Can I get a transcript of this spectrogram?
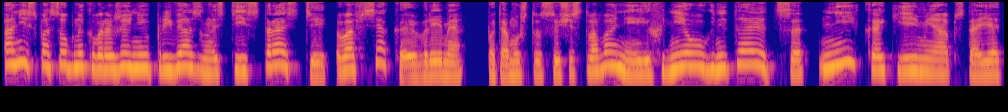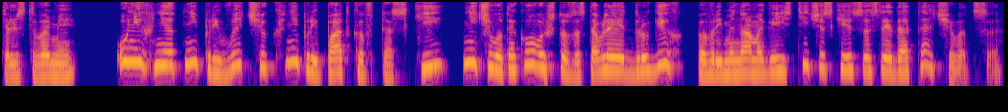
Они способны к выражению привязанности и страсти во всякое время, потому что существование их не угнетается никакими обстоятельствами. У них нет ни привычек, ни припадков тоски, ничего такого, что заставляет других по временам эгоистически сосредотачиваться.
